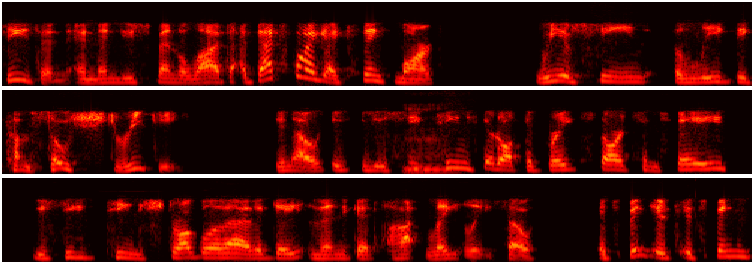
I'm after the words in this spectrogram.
season, and then you spend a lot. Of, that's why I think, Mark, we have seen the league become so streaky. You know, you, you see mm. teams get off the great starts and fade. You see teams struggle out of the gate and then you get hot lately. So it's been it, has been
